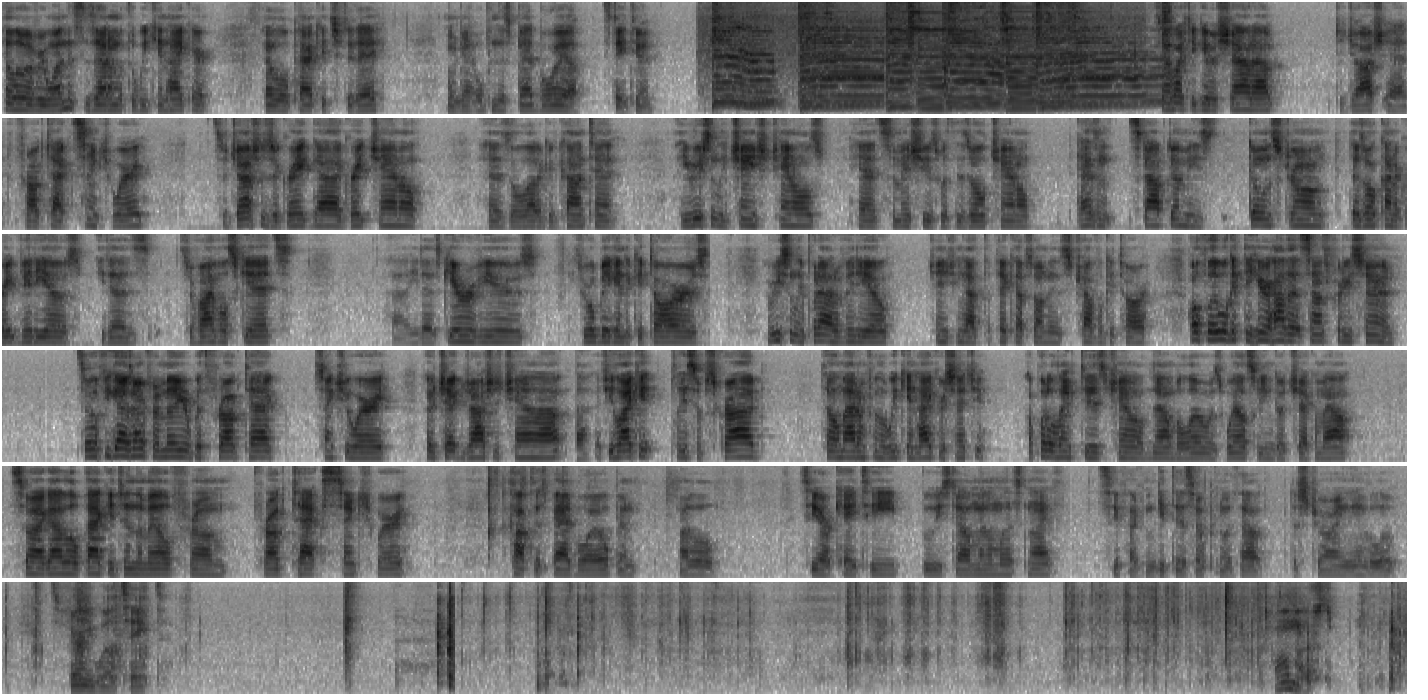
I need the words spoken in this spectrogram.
Hello everyone, this is Adam with the Weekend Hiker. Got a little package today. We're gonna open this bad boy up. Stay tuned. So I'd like to give a shout out to Josh at Frogtac Sanctuary. So Josh is a great guy, great channel, has a lot of good content. He recently changed channels. He had some issues with his old channel. It hasn't stopped him. He's going strong. Does all kind of great videos. He does survival skits. Uh, he does gear reviews. He's real big into guitars. He recently put out a video changing out the pickups on his travel guitar. Hopefully we'll get to hear how that sounds pretty soon. So if you guys aren't familiar with Frogtac Sanctuary, go check Josh's channel out. Uh, if you like it, please subscribe. Tell him Adam from the Weekend Hiker sent you. I'll put a link to his channel down below as well so you can go check him out. So I got a little package in the mail from Frogtac Sanctuary. Let's pop this bad boy open. My little CRKT Bowie style minimalist knife. Let's see if I can get this open without destroying the envelope. It's very well taped. Almost. I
